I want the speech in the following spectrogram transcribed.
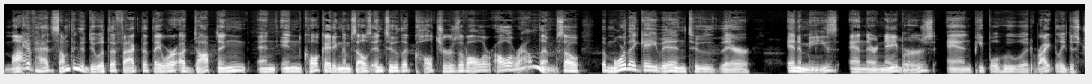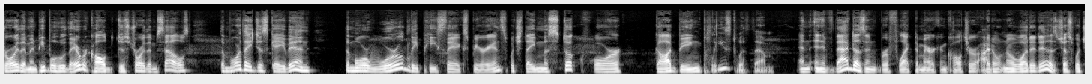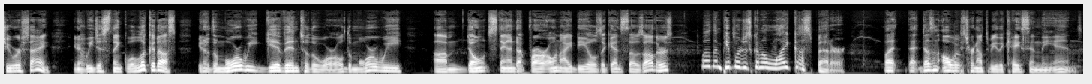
might have had something to do with the fact that they were adopting and inculcating themselves into the cultures of all all around them. So the more they gave in to their enemies and their neighbors and people who would rightly destroy them and people who they were called to destroy themselves, the more they just gave in, the more worldly peace they experienced, which they mistook for God being pleased with them. And and if that doesn't reflect American culture, I don't know what it is. Just what you were saying. You know, we just think, well, look at us. You know, the more we give into the world, the more we um, don't stand up for our own ideals against those others, well, then people are just going to like us better. But that doesn't always turn out to be the case in the end.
